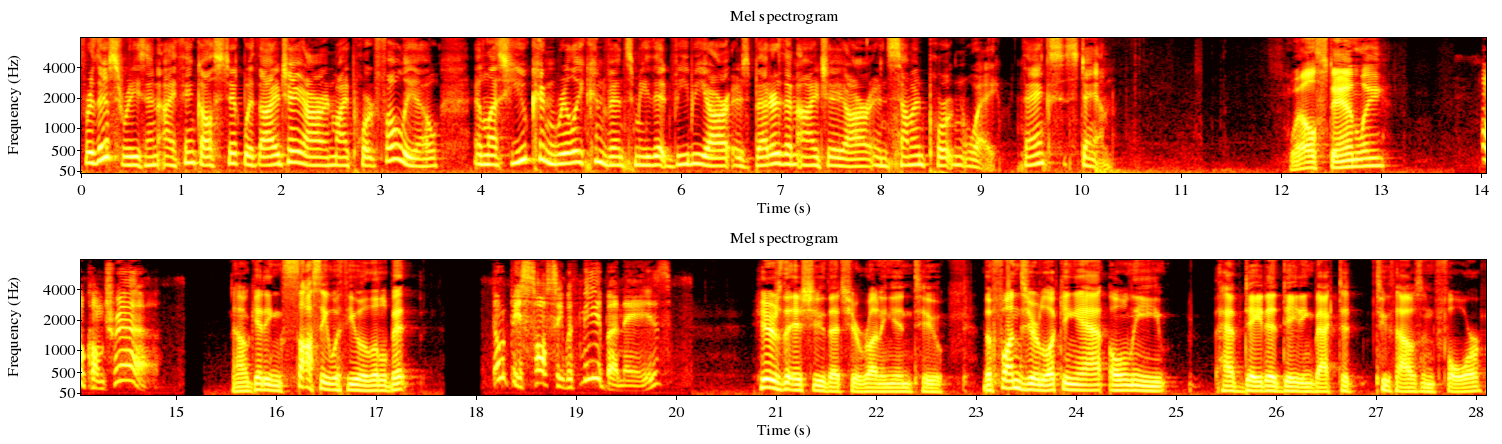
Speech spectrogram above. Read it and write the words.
For this reason, I think I'll stick with IJR in my portfolio unless you can really convince me that VBR is better than IJR in some important way. Thanks, Stan. Well, Stanley? Au contraire. Now, getting saucy with you a little bit. Don't be saucy with me, Béarnaise. Here's the issue that you're running into the funds you're looking at only have data dating back to 2004.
